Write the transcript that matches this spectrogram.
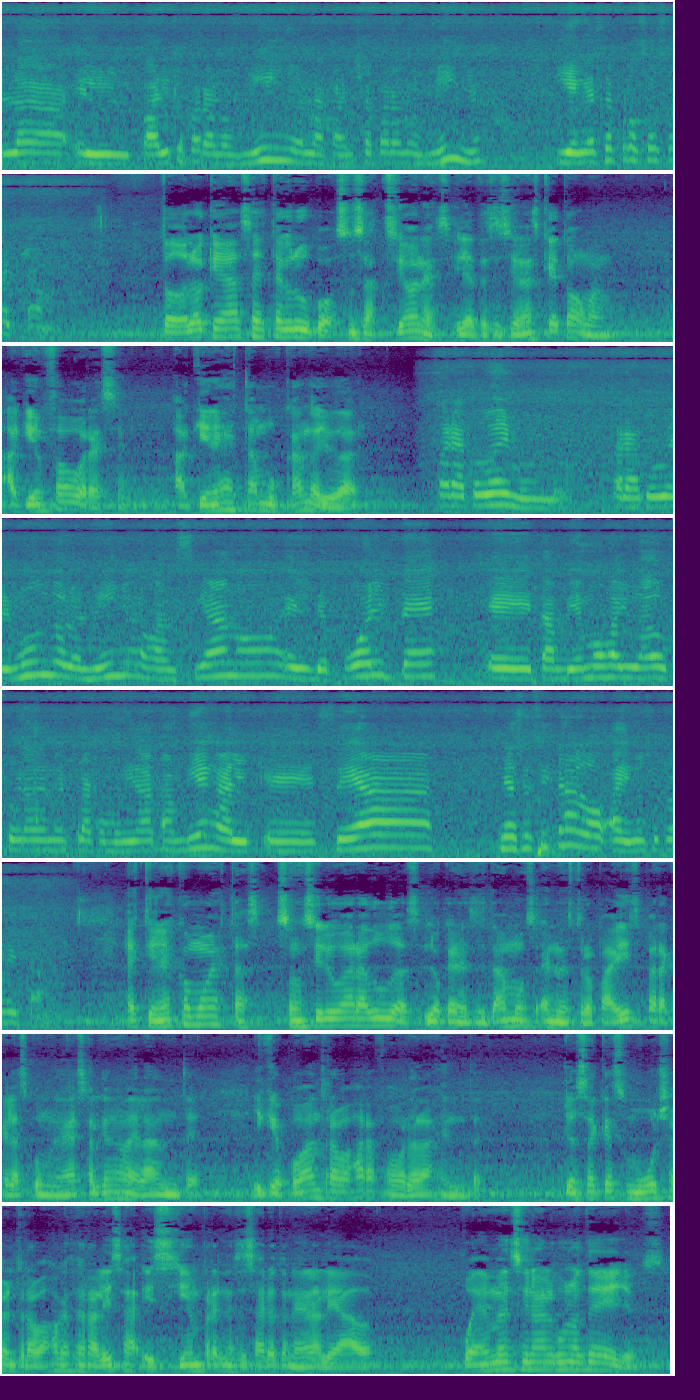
el parque para los niños, la cancha para los niños, y en ese proceso estamos. Todo lo que hace este grupo, sus acciones y las decisiones que toman, ¿a quién favorecen? ¿A quiénes están buscando ayudar? Para todo el mundo, para todo el mundo, los niños, los ancianos, el deporte. Eh, también hemos ayudado fuera de nuestra comunidad también, al que sea necesitado, ahí nosotros estamos. Gestiones como estas son sin lugar a dudas lo que necesitamos en nuestro país para que las comunidades salgan adelante y que puedan trabajar a favor de la gente. Yo sé que es mucho el trabajo que se realiza y siempre es necesario tener aliados, ¿Pueden mencionar algunos de ellos?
